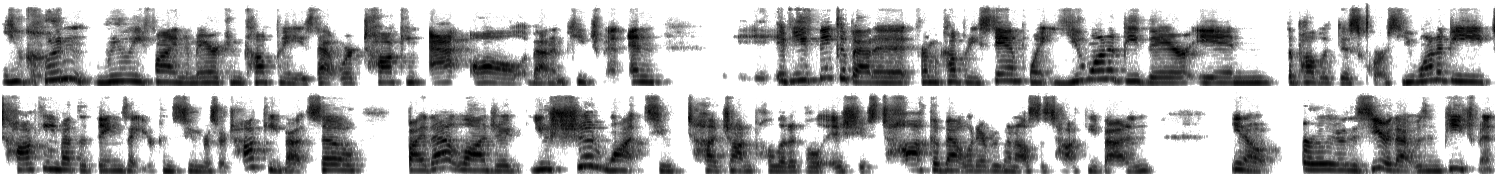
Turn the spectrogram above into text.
you couldn't really find American companies that were talking at all about impeachment. And if you think about it from a company standpoint, you want to be there in the public discourse. You want to be talking about the things that your consumers are talking about. So, by that logic, you should want to touch on political issues, talk about what everyone else is talking about. And, you know, earlier this year, that was impeachment.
